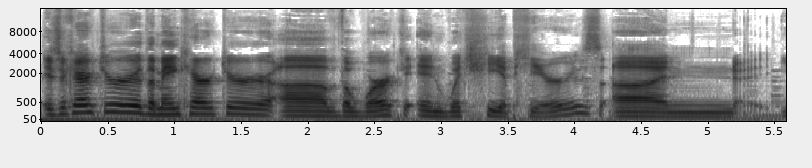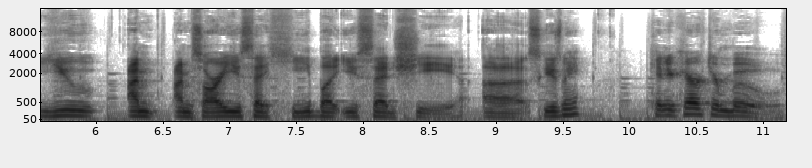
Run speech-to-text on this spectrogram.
Is your character the main character of the work in which he appears? Uh, you. I'm. I'm sorry. You said he, but you said she. Uh, excuse me. Can your character move?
